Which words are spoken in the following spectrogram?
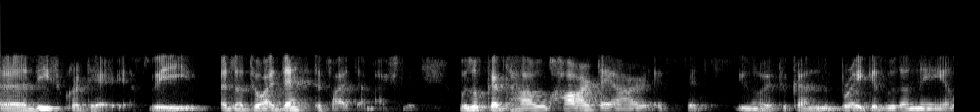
uh, these criteria. We to identify them actually. We look at how hard they are. If it's you know if you can break it with a nail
